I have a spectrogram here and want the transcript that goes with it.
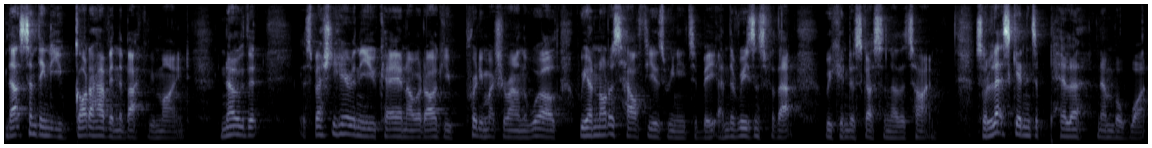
that's something that you've got to have in the back of your mind. Know that, especially here in the UK, and I would argue pretty much around the world, we are not as healthy as we need to be. And the reasons for that we can discuss another time. So let's get into pillar number one.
